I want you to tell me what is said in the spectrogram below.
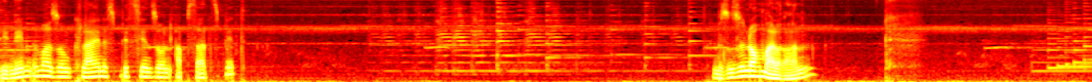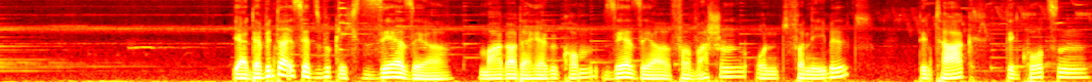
Die nehmen immer so ein kleines bisschen so einen Absatz mit. Müssen sie nochmal ran. Ja, der Winter ist jetzt wirklich sehr, sehr mager dahergekommen. Sehr, sehr verwaschen und vernebelt. Den Tag, den kurzen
